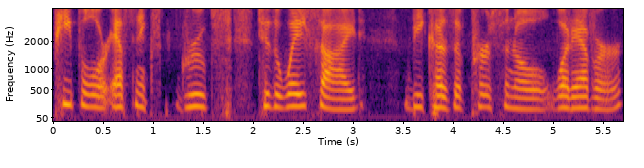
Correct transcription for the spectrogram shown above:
people or ethnic groups to the wayside because of personal whatever.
